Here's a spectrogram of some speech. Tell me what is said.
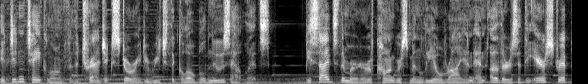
It didn't take long for the tragic story to reach the global news outlets. Besides the murder of Congressman Leo Ryan and others at the airstrip,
